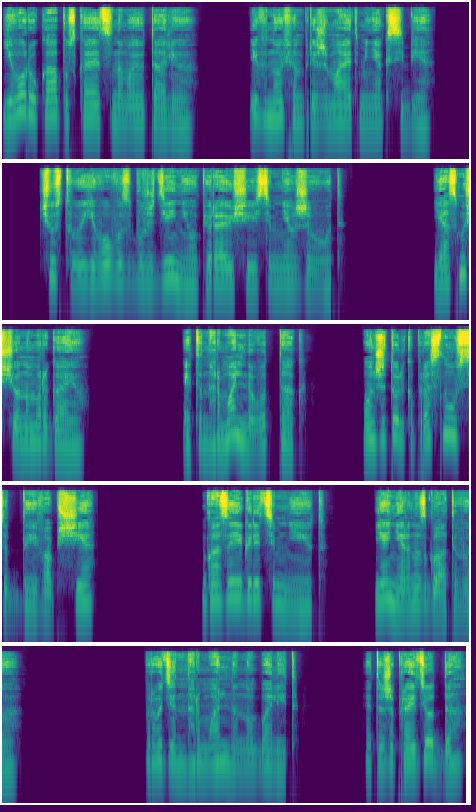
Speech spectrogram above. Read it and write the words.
Его рука опускается на мою талию, и вновь он прижимает меня к себе. Чувствую его возбуждение, упирающееся мне в живот. Я смущенно моргаю. Это нормально вот так. Он же только проснулся, да и вообще. Глаза Игоря темнеют. Я нервно сглатываю. Вроде нормально, но болит. Это же пройдет, да?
